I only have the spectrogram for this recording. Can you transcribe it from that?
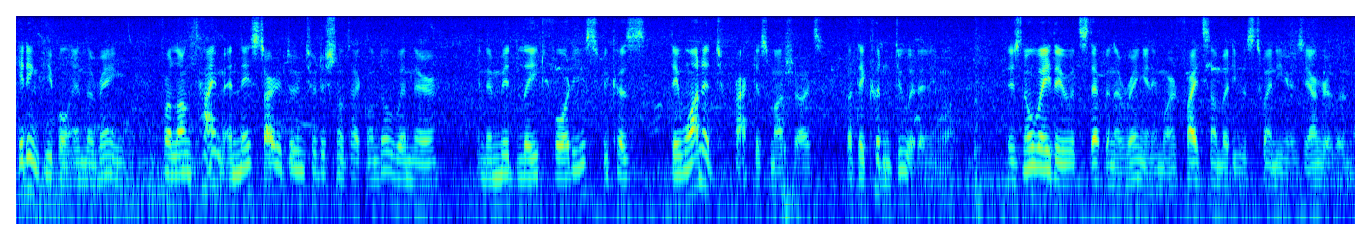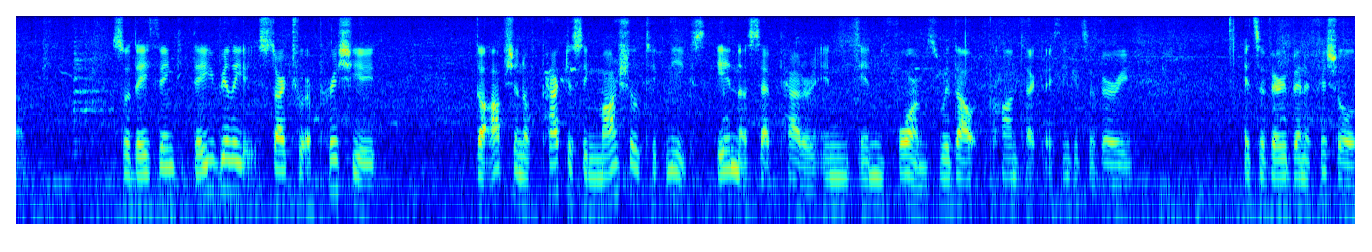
hitting people in the ring for a long time. And they started doing traditional taekwondo when they're in their mid late 40s because they wanted to practice martial arts, but they couldn't do it anymore. There's no way they would step in the ring anymore and fight somebody who's 20 years younger than them. So they think they really start to appreciate the option of practicing martial techniques in a set pattern, in, in forms without contact. I think it's a very it's a very beneficial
